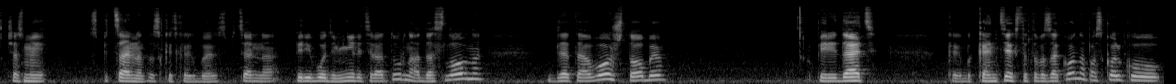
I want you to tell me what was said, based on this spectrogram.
Сейчас мы специально, так сказать, как бы специально переводим не литературно, а дословно для того, чтобы передать как бы контекст этого закона, поскольку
